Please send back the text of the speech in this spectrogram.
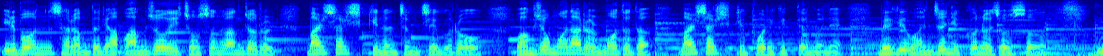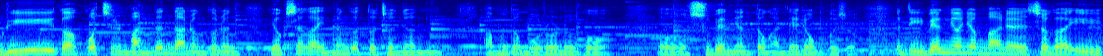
일본 사람들이 왕조의 조선 왕조를 말살시키는 정책으로 왕조 문화를 모두 다 말살시켜 버리기 때문에 맥이 완전히 끊어져서 우리가 꽃을 만든다는 그는 역사가 있는 것도 전혀 아무도 모르고 어, 수백 년 동안 내려온 거죠. 근데 200여 년 만에 제가 이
